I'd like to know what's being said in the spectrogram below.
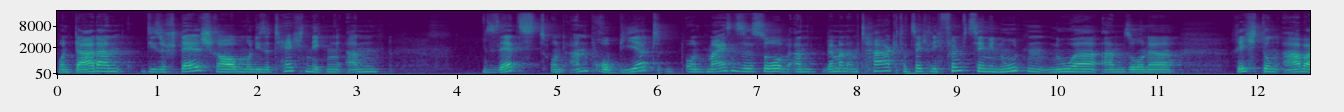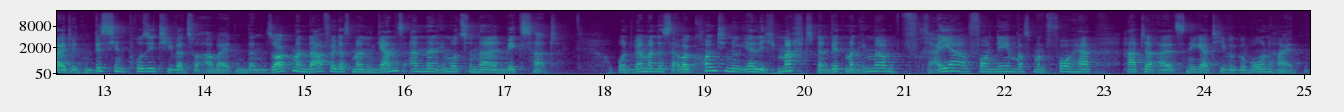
und da dann diese Stellschrauben und diese Techniken ansetzt und anprobiert. Und meistens ist es so, wenn man am Tag tatsächlich 15 Minuten nur an so einer Richtung arbeitet, ein bisschen positiver zu arbeiten, dann sorgt man dafür, dass man einen ganz anderen emotionalen Mix hat. Und wenn man das aber kontinuierlich macht, dann wird man immer freier von dem, was man vorher hatte als negative Gewohnheiten.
